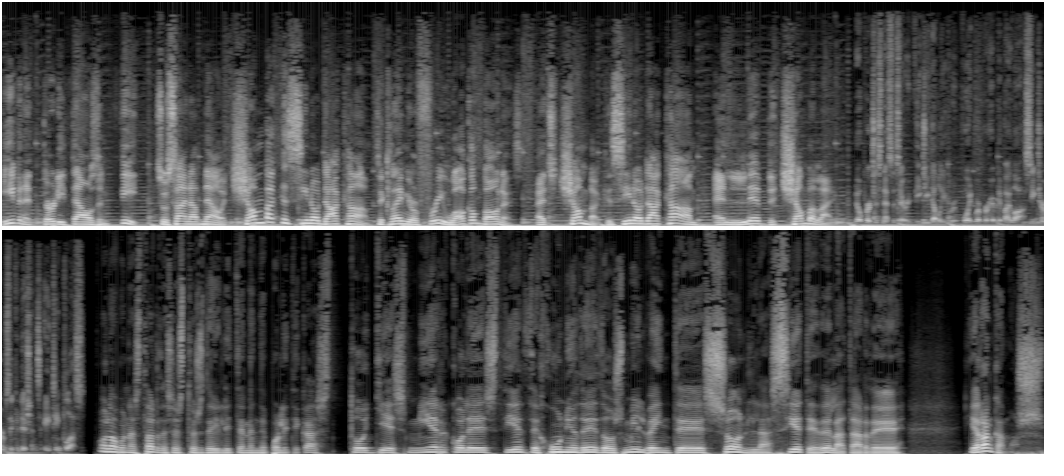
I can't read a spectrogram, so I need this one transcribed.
even at 30,000 feet. So sign up now at chumbacasino.com to claim your free welcome bonus. That's chumbacasino.com and live the Chumba life. No purchase necessary. BGW. Void were prohibited by law. See terms and conditions. 18 plus. Hola, buenas tardes. Esto es Daily Tenen de Politicast. Hoy es miércoles 10 de junio de 2020. Son las 7 de la tarde y arrancamos.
